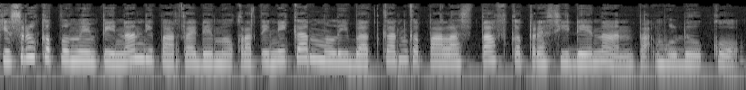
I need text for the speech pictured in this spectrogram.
Kisruh kepemimpinan di Partai Demokrat ini kan melibatkan Kepala Staf Kepresidenan Pak Muldoko.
